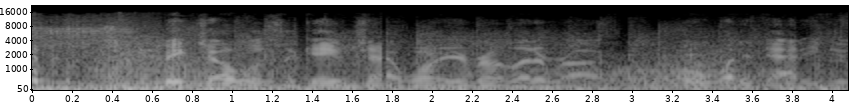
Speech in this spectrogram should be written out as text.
Big Joe was the game chat warrior, bro. Let him rock. Oh, what did Daddy do?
